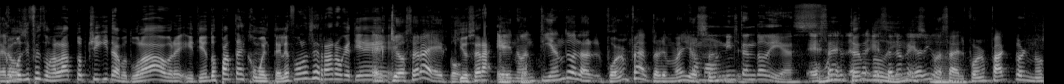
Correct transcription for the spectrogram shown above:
pero como si fuese una laptop chiquita, pero tú la abres y tiene dos pantallas, como el teléfono ese raro que tiene. el Kyocera Echo. Kyocera Que Echo. no entiendo la- el form factor. hermano, yo Como soy- un Nintendo 10. Ese Un es, ese- Nintendo ese es lo que yo 10, digo. O sea, el form factor no,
